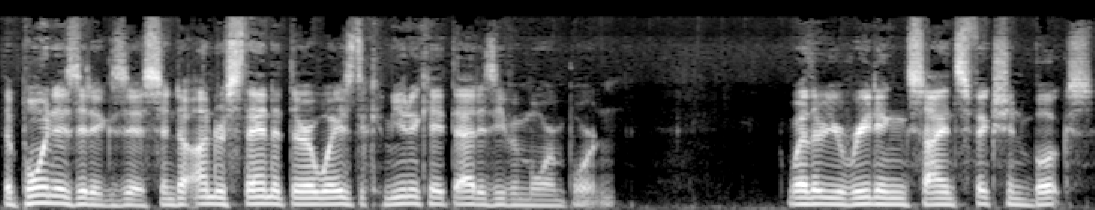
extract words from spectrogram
The point is, it exists, and to understand that there are ways to communicate that is even more important. Whether you're reading science fiction books,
